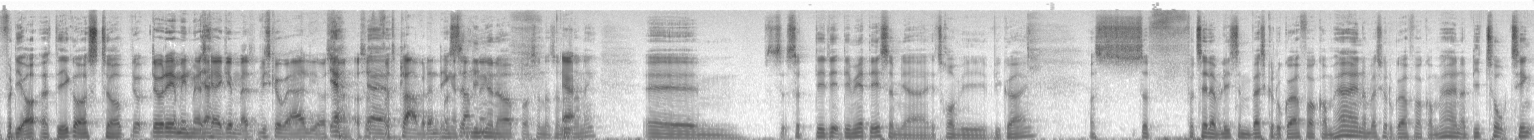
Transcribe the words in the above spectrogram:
Fordi o- altså, det er ikke os til op det, var- det var det, jeg mente med at Ja. skære igennem. At vi skal jo være ærlige også, Ja, og så ja, ja. forklare, hvordan det og hænger sætte sammen. linjerne Ikke? op og sådan og sådan, Ja. og sådan ikke? Øhm, så så det, det, det er mere det, som jeg, jeg tror, vi, vi gør, ikke? Og så fortæller vi ligesom, hvad skal du gøre for at komme herhen, og hvad skal du gøre for at komme herhen, og de to ting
